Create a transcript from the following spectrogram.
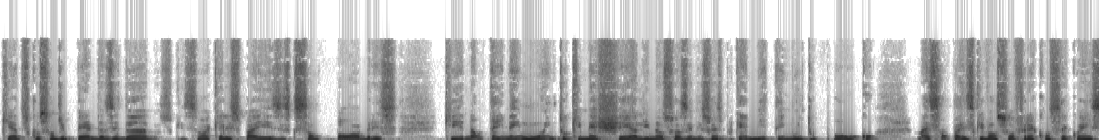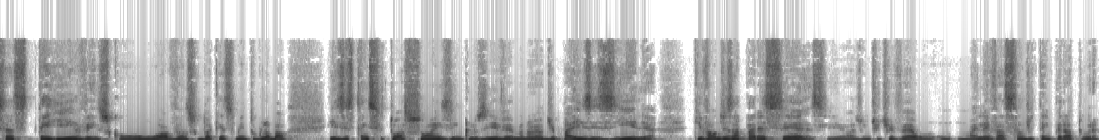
que é a discussão de perdas e danos, que são aqueles países que são pobres que não tem nem muito que mexer ali nas suas emissões, porque emitem muito pouco, mas são países que vão sofrer consequências terríveis com o avanço do aquecimento global. Existem situações, inclusive, Emanuel, de países ilha que vão desaparecer. Se a gente tiver um, uma elevação de temperatura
